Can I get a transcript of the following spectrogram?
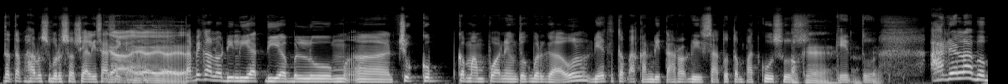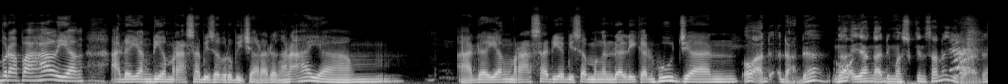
tetap harus bersosialisasi Ya, kan. ya, ya, ya. Tapi kalau dilihat dia belum eh, cukup kemampuannya untuk bergaul, dia tetap akan ditaruh di satu tempat khusus Oke, gitu. Adalah beberapa hal yang ada yang dia merasa bisa berbicara dengan ayam. Ada yang merasa dia bisa mengendalikan hujan. Oh, ada ada ada. Nggak, yang nggak dimasukin sana juga ada.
